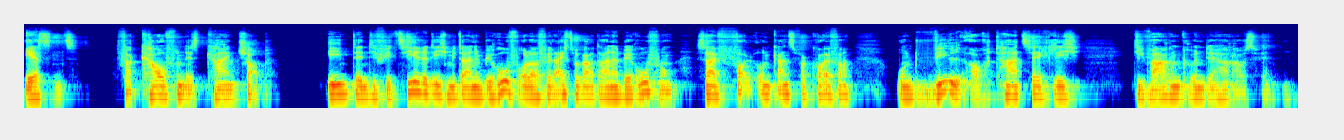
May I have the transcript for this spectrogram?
Erstens, Verkaufen ist kein Job. Identifiziere dich mit deinem Beruf oder vielleicht sogar deiner Berufung. Sei voll und ganz Verkäufer und will auch tatsächlich die wahren Gründe herausfinden.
